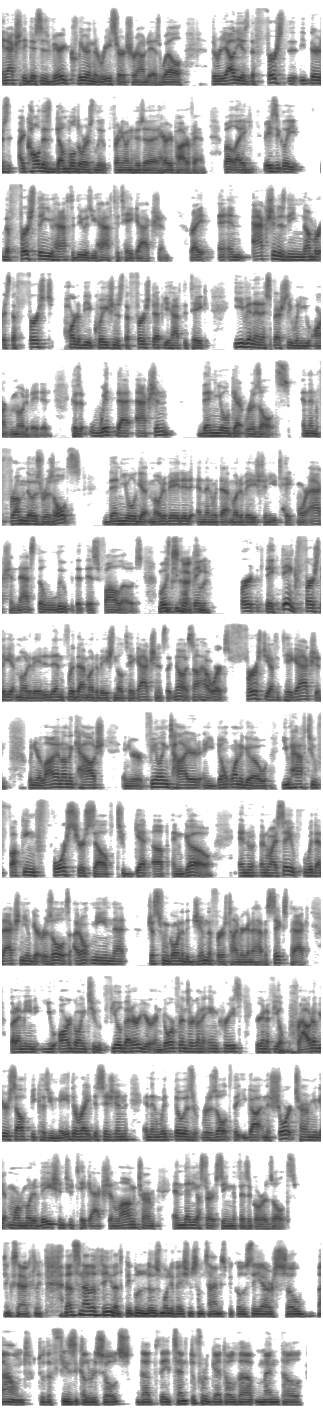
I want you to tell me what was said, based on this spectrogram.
and actually this is very clear in the research around it as well. The reality is the first there's i call this dumbledore's loop for anyone who's a harry potter fan. But like mm-hmm. basically the first thing you have to do is you have to take action right? And, and action is the number it's the first part of the equation. It's the first step you have to take even and especially when you aren't motivated. Because with that action then you'll get results. And then from those results then you will get motivated and then with that motivation you take more action. That's the loop that this follows. Most exactly. people think or they think first they get motivated and for that motivation they'll take action. It's like no it's not how it works. First you have to take action. When you're lying on the couch and you're feeling tired and you don't want to go you have to fucking force yourself to get up and go. And and when i say with that action you'll get results i don't mean that just from going to the gym the first time you're going to have a six pack. But i mean you are going to feel better. Your endorphins are going to increase. You're going to feel proud of yourself because you made the right decision. And then with those results that you got in the short term you get more motivation to take action long term and then you'll start seeing the physical results. Exactly. That's another thing that people lose motivation sometimes because they are so bound to the physical results that they tend to forget all the mental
